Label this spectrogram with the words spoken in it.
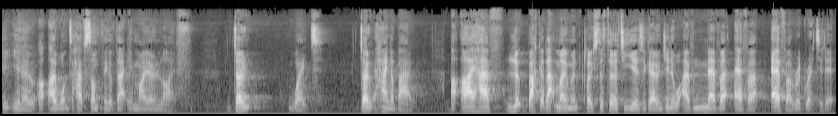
you know, I, I want to have something of that in my own life. Don't wait. Don't hang about. I have looked back at that moment close to 30 years ago, and do you know what? I've never, ever, ever regretted it.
